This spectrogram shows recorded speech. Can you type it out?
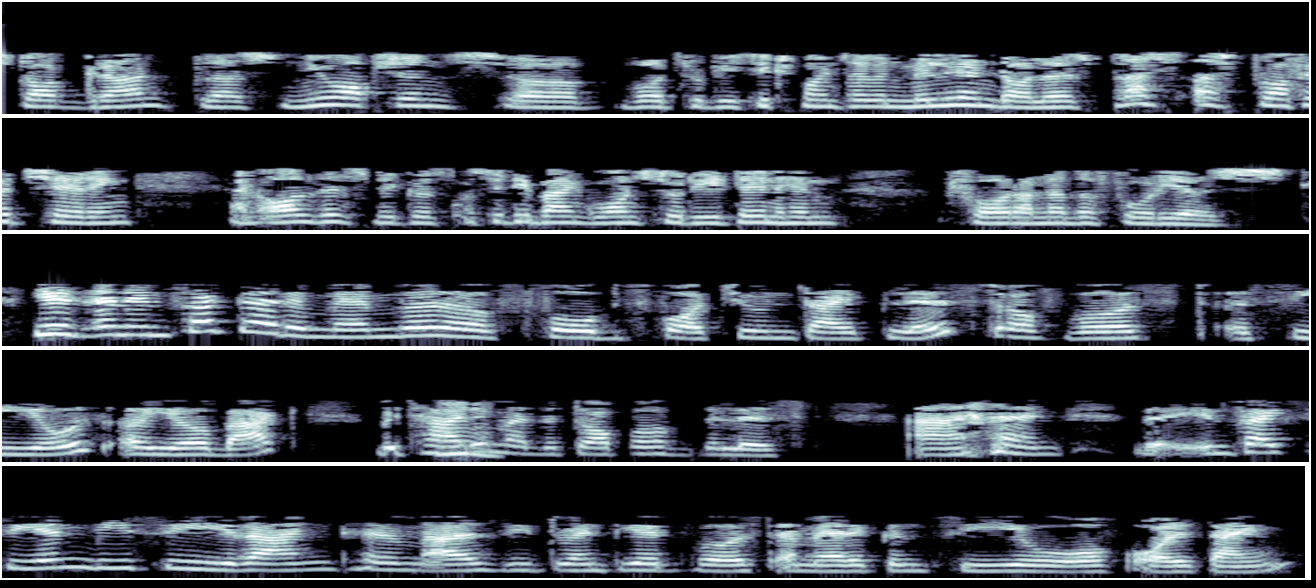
stock grant plus new options uh, worth rupees $6.7 million plus us profit sharing and all this because Citibank wants to retain him for another four years. Yes, and in fact, I remember a Forbes fortune type list of worst uh, CEOs a year back, which had Hmm. him at the top of the list. And the, in fact, CNBC ranked him as the 20th worst American CEO of all time.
